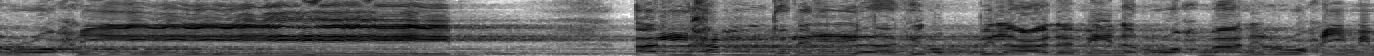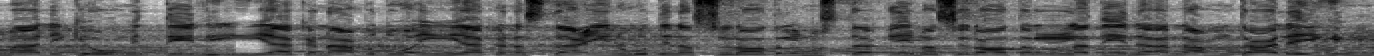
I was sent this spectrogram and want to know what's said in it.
الرحيم الحمد لله رب العالمين الرحمن الرحيم مالك يوم الدين إياك نعبد وإياك نستعين هدنا الصراط المستقيم صراط الذين أنعمت عليهم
